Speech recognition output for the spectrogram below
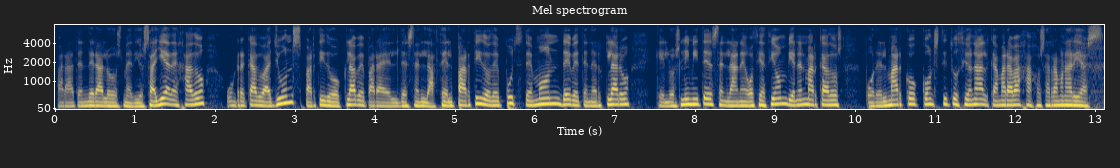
para atender a los medios. Allí ha dejado un recado a Junts, partido clave para el desenlace. El partido de Puigdemont debe tener claro que los límites en la negociación vienen marcados por el marco constitucional. Cámara Baja, José Ramón Arias.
